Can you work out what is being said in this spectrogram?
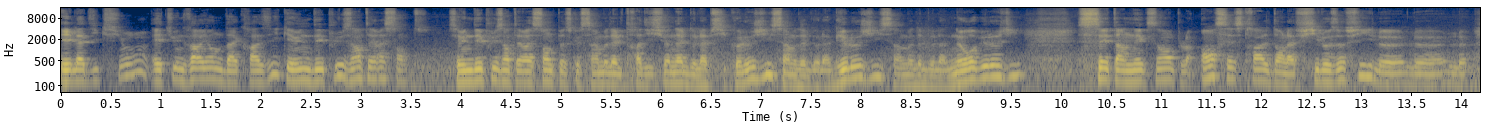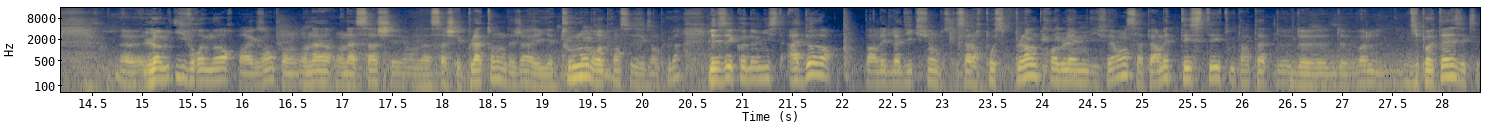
et l'addiction est une variante d'acrasie qui est une des plus intéressantes. C'est une des plus intéressantes parce que c'est un modèle traditionnel de la psychologie, c'est un modèle de la biologie, c'est un modèle de la neurobiologie, c'est un exemple ancestral dans la philosophie. Euh, L'homme ivre-mort, par exemple, on, a, on, ça chez, Platon déjà, et tout le monde reprend ces exemples-là. Les économistes adorent parler de l'addiction parce que ça leur pose plein de problèmes différents, ça permet de tester tout un tas d'hypothèses, de, etc.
